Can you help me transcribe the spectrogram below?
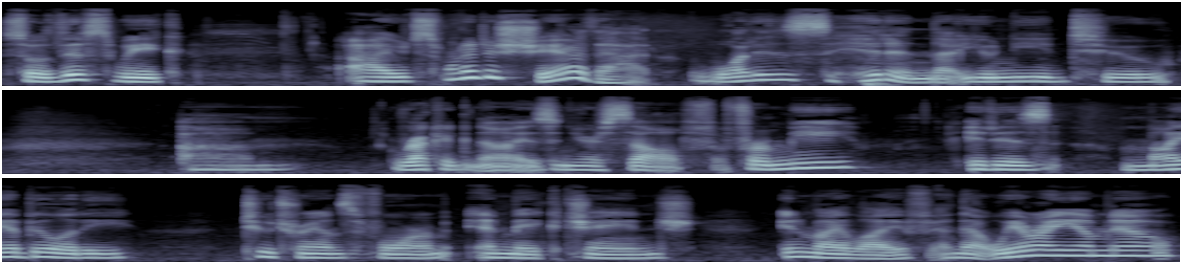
So this week, I just wanted to share that. What is hidden that you need to um, recognize in yourself? For me, it is my ability to transform and make change in my life, and that where I am now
